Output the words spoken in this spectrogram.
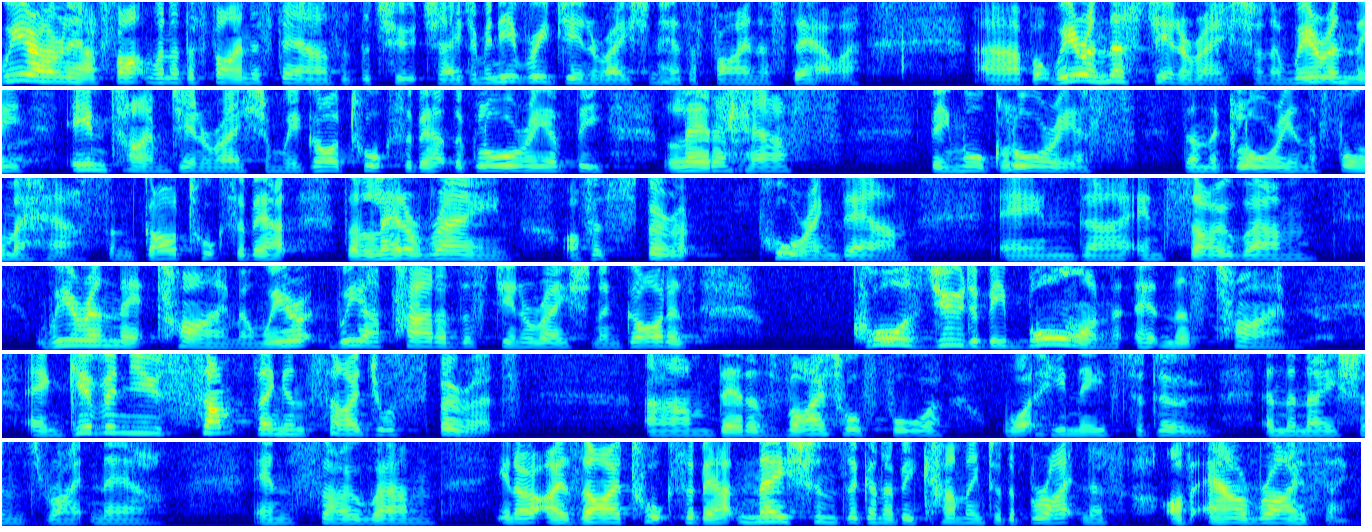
we are in our one of the finest hours of the church age. I mean, every generation has a finest hour. Uh, but we're in this generation, and we're in the end time generation where God talks about the glory of the latter house being more glorious than the glory in the former house. And God talks about the latter rain of His Spirit pouring down. And, uh, and so um, we're in that time, and we're, we are part of this generation. And God has caused you to be born in this time and given you something inside your spirit um, that is vital for what He needs to do in the nations right now. And so, um, you know, Isaiah talks about nations are going to be coming to the brightness of our rising.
